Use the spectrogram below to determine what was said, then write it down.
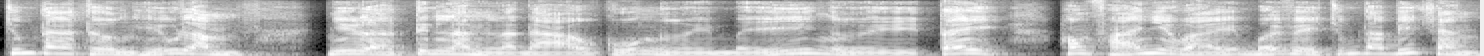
Chúng ta thường hiểu lầm như là tin lành là đạo của người Mỹ, người Tây. Không phải như vậy bởi vì chúng ta biết rằng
